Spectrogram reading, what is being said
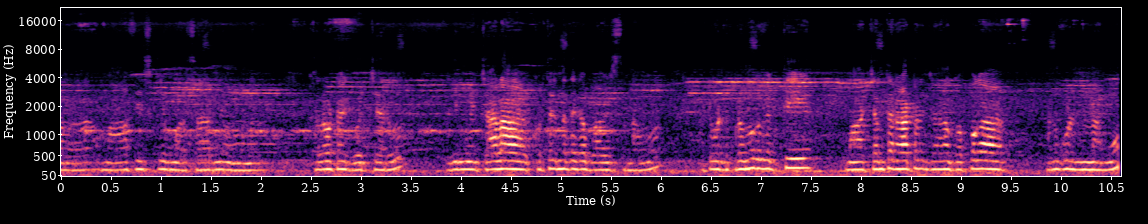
మా మా ఆఫీస్కి మా సార్ని మన కలవటానికి వచ్చారు. అది మేము చాలా కృతజ్ఞతగా భావిస్తున్నాము. అటువంటి ప్రముఖ వ్యక్తి మా చెంత రావటం చాలా గొప్పగా అనుకుంటున్నాము.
